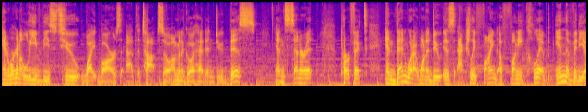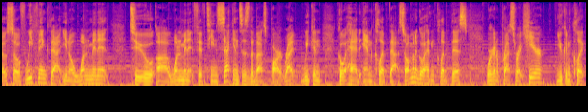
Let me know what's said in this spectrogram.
and we're gonna leave these two white bars at the top. So I'm gonna go ahead and do this and center it perfect. And then what I wanna do is actually find a funny clip in the video. So if we think that, you know, one minute to uh, one minute 15 seconds is the best part, right? We can go ahead and clip that. So I'm gonna go ahead and clip this. We're gonna press right here. You can click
